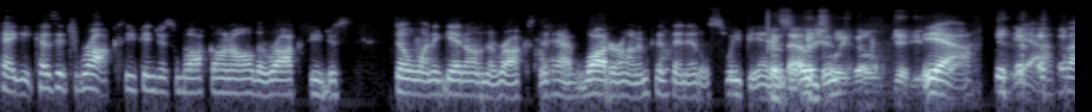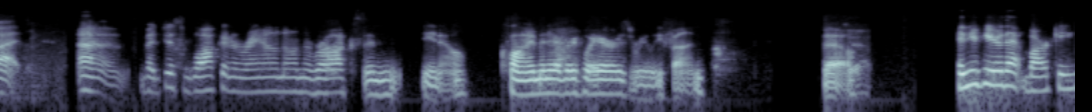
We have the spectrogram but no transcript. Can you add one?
Peggy because it's rocks. You can just walk on all the rocks. You just don't want to get on the rocks that have water on them because then it'll sweep you into the ocean. they'll get you. Yeah. yeah but um but just walking around on the rocks and you know climbing everywhere is really fun so Yeah. can you hear that barking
